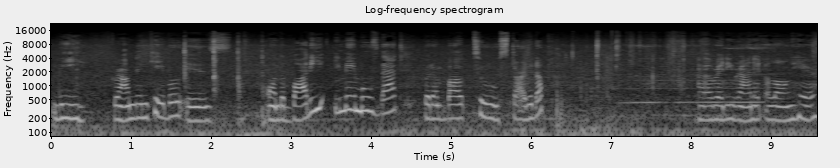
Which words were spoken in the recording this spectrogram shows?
the grounding cable is on the body. You may move that but I'm about to start it up. I already ran it along here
